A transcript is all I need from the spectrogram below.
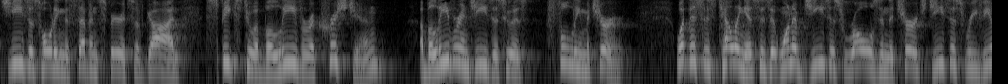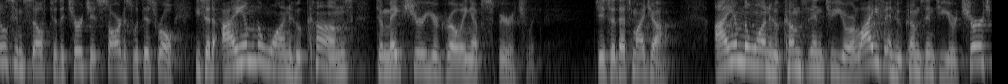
Jesus holding the seven spirits of God, speaks to a believer, a Christian, a believer in Jesus who is fully matured. What this is telling us is that one of Jesus' roles in the church, Jesus reveals himself to the church at Sardis with this role. He said, I am the one who comes to make sure you're growing up spiritually. Jesus said, That's my job. I am the one who comes into your life and who comes into your church.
